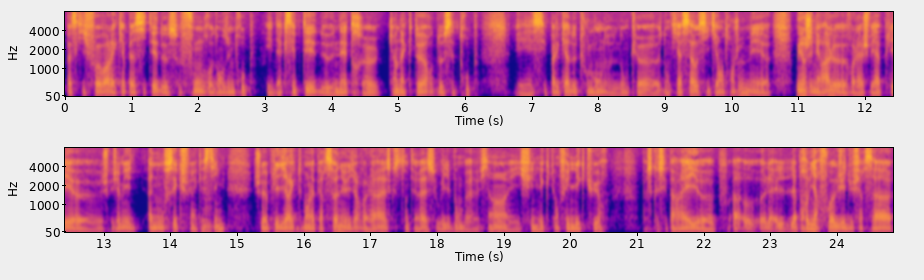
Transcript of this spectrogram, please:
parce qu'il faut avoir la capacité de se fondre dans une troupe et d'accepter de n'être euh, qu'un acteur de cette troupe. Et c'est pas le cas de tout le monde. Donc, euh, donc il y a ça aussi qui rentre en jeu. Mais euh, oui, en général, voilà, je vais appeler, je vais jamais annoncer que je fais un casting. Mm. Je vais appeler directement la personne et lui dire voilà, est-ce que ça t'intéresse? Oui, bon bah viens. il fait une lecture, on fait une lecture parce que c'est pareil. Ah, la, première fois que j'ai dû faire ça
